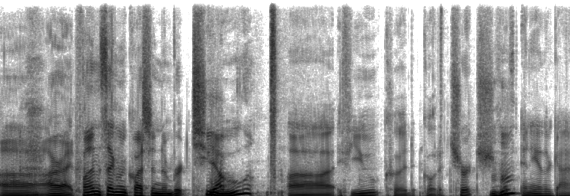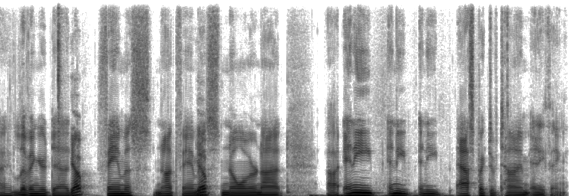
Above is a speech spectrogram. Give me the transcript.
Uh, all right. Fun segment question number two. Uh, if you could go to church with any other guy, living or dead, Mm-hmm. Yep. famous, not famous, know him or not, uh, any any any aspect of time, anything.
